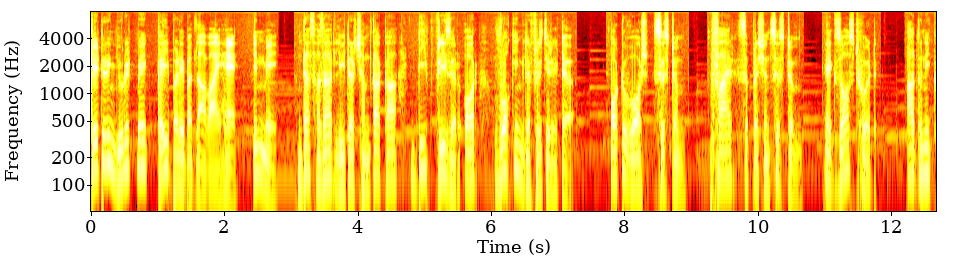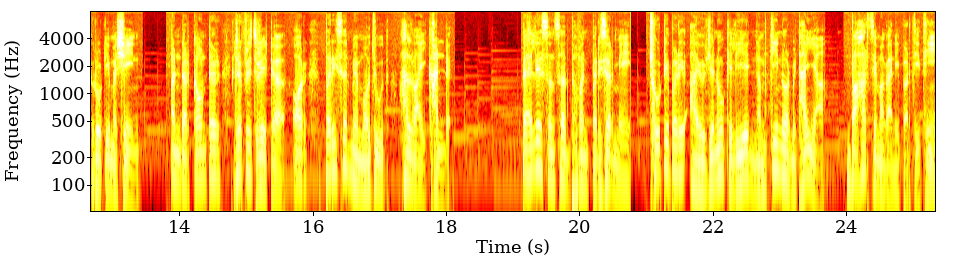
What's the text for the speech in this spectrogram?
Catering unit में कई बड़े बदलाव आए हैं इनमें दस हज़ार लीटर क्षमता का डीप फ्रीजर और walking refrigerator auto wash system fire suppression system exhaust hood आधुनिक रोटी मशीन अंडर काउंटर रेफ्रिजरेटर और परिसर में मौजूद हलवाई खंड पहले संसद भवन परिसर में छोटे बड़े आयोजनों के लिए नमकीन और मिठाइयाँ बाहर से मंगानी पड़ती थीं।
